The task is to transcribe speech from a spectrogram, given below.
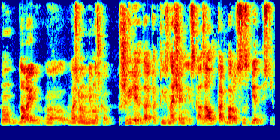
Ну, давай э, возьмем немножко шире, да, как ты изначально и сказал, как бороться с бедностью.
